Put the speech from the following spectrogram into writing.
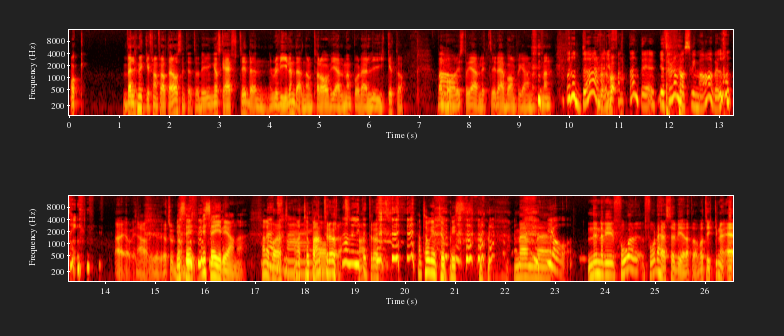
Och väldigt mycket framförallt det här avsnittet. Och det är ju ganska häftigt den revealen där när de tar av hjälmen på det här liket då. Barbariskt och jävligt i det här barnprogrammet. Men och då dör han. Va- Jag va- fattar inte det. Jag tror de bara svimmar av eller någonting. nej, jag vet Ja. Jag, jag trodde Vi, han, säger, vi säger det Anna. Han är bara, That's han har tuppat han är av trött. bara. Han är lite- Han är trött. Han tog en tuppis. Men eh, Ja. nu när vi får, får det här serverat då, vad tycker ni? Ä,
